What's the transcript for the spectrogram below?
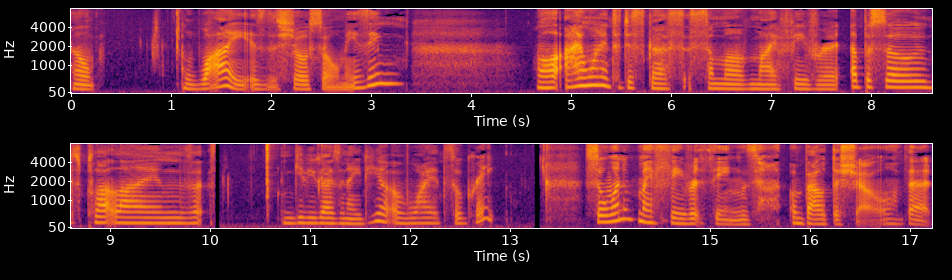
So why is this show so amazing? Well, I wanted to discuss some of my favorite episodes, plot lines, and give you guys an idea of why it's so great. So, one of my favorite things about the show that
